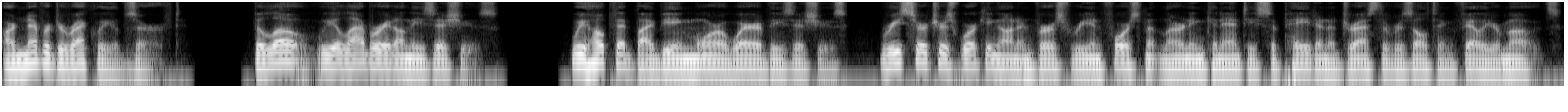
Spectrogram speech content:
are never directly observed. Below, we elaborate on these issues. We hope that by being more aware of these issues, researchers working on inverse reinforcement learning can anticipate and address the resulting failure modes.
